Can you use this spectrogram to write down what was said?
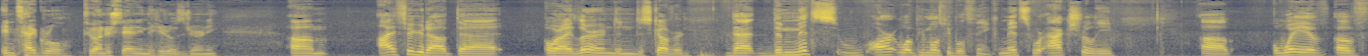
integral to understanding the hero's journey. Um, I figured out that, or I learned and discovered that the myths aren't what most people think. Myths were actually uh, a way of of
